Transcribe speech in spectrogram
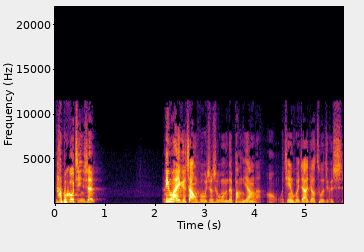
他不够谨慎。另外一个丈夫就是我们的榜样了。哦，我今天回家就要做这个事。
